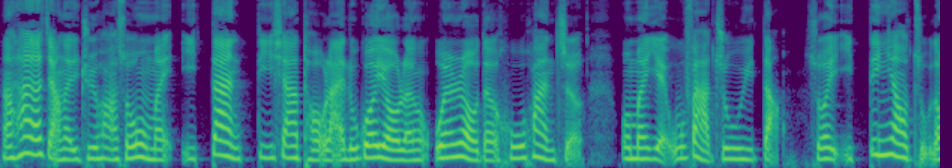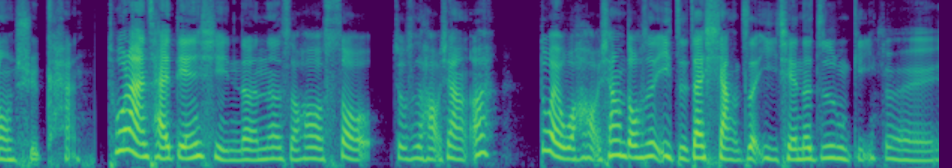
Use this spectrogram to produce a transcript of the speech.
然后他就讲了一句话说：“我们一旦低下头来，如果有人温柔的呼唤着，我们也无法注意到，所以一定要主动去看。”突然才点醒的那时候，寿就是好像啊，对我好像都是一直在想着以前的 Zumugi。对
